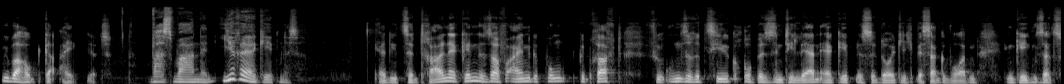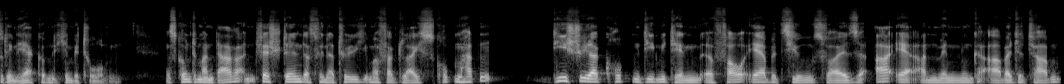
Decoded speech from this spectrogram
überhaupt geeignet. Was waren denn Ihre Ergebnisse? ja, die zentralen Erkenntnisse auf einen Punkt gebracht. Für unsere Zielgruppe sind die Lernergebnisse deutlich besser geworden im Gegensatz zu den herkömmlichen Methoden. Das konnte man daran feststellen, dass wir natürlich immer Vergleichsgruppen hatten. Die Schülergruppen, die mit den äh, VR- bzw. AR-Anwendungen gearbeitet haben,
